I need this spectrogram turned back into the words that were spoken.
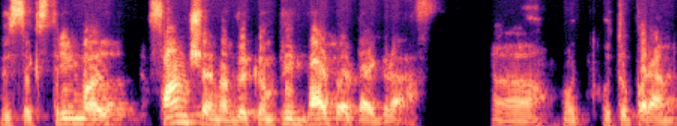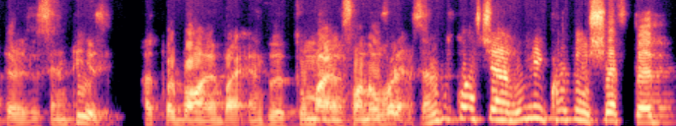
this extremal function of the complete bipartite graph uh, with, with, two parameters, S and T is upper bounded by n to the 2 minus 1 over s. And the question really quickly shifted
